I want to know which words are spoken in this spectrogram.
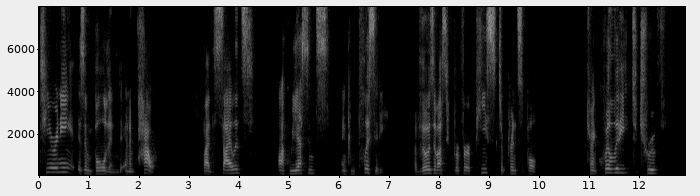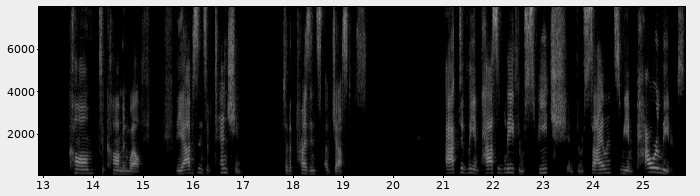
tyranny is emboldened and empowered by the silence, acquiescence, and complicity of those of us who prefer peace to principle, tranquility to truth, calm to commonwealth, the absence of tension to the presence of justice. Actively and passively, through speech and through silence, we empower leaders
